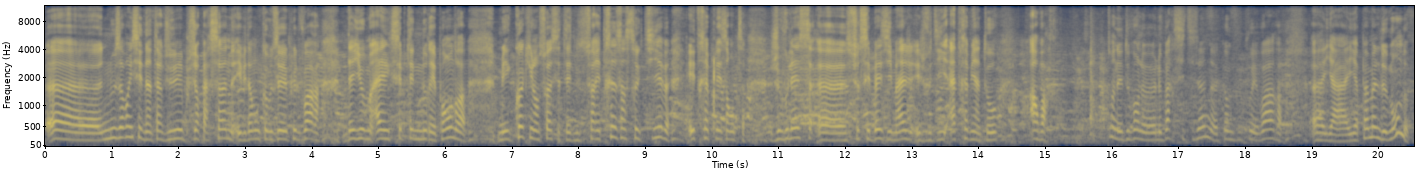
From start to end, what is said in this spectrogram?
Nous avons essayé d'interviewer plusieurs personnes. Évidemment, comme vous avez pu le voir, Dayoum a accepté de nous répondre. Mais quoi qu'il en soit, c'était une soirée très instructive et très plaisante. Je vous laisse euh, sur ces belles images et je vous dis à très bientôt. Au revoir. On est devant le, bar Citizen, comme vous pouvez voir, euh, il y a pas mal de monde.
